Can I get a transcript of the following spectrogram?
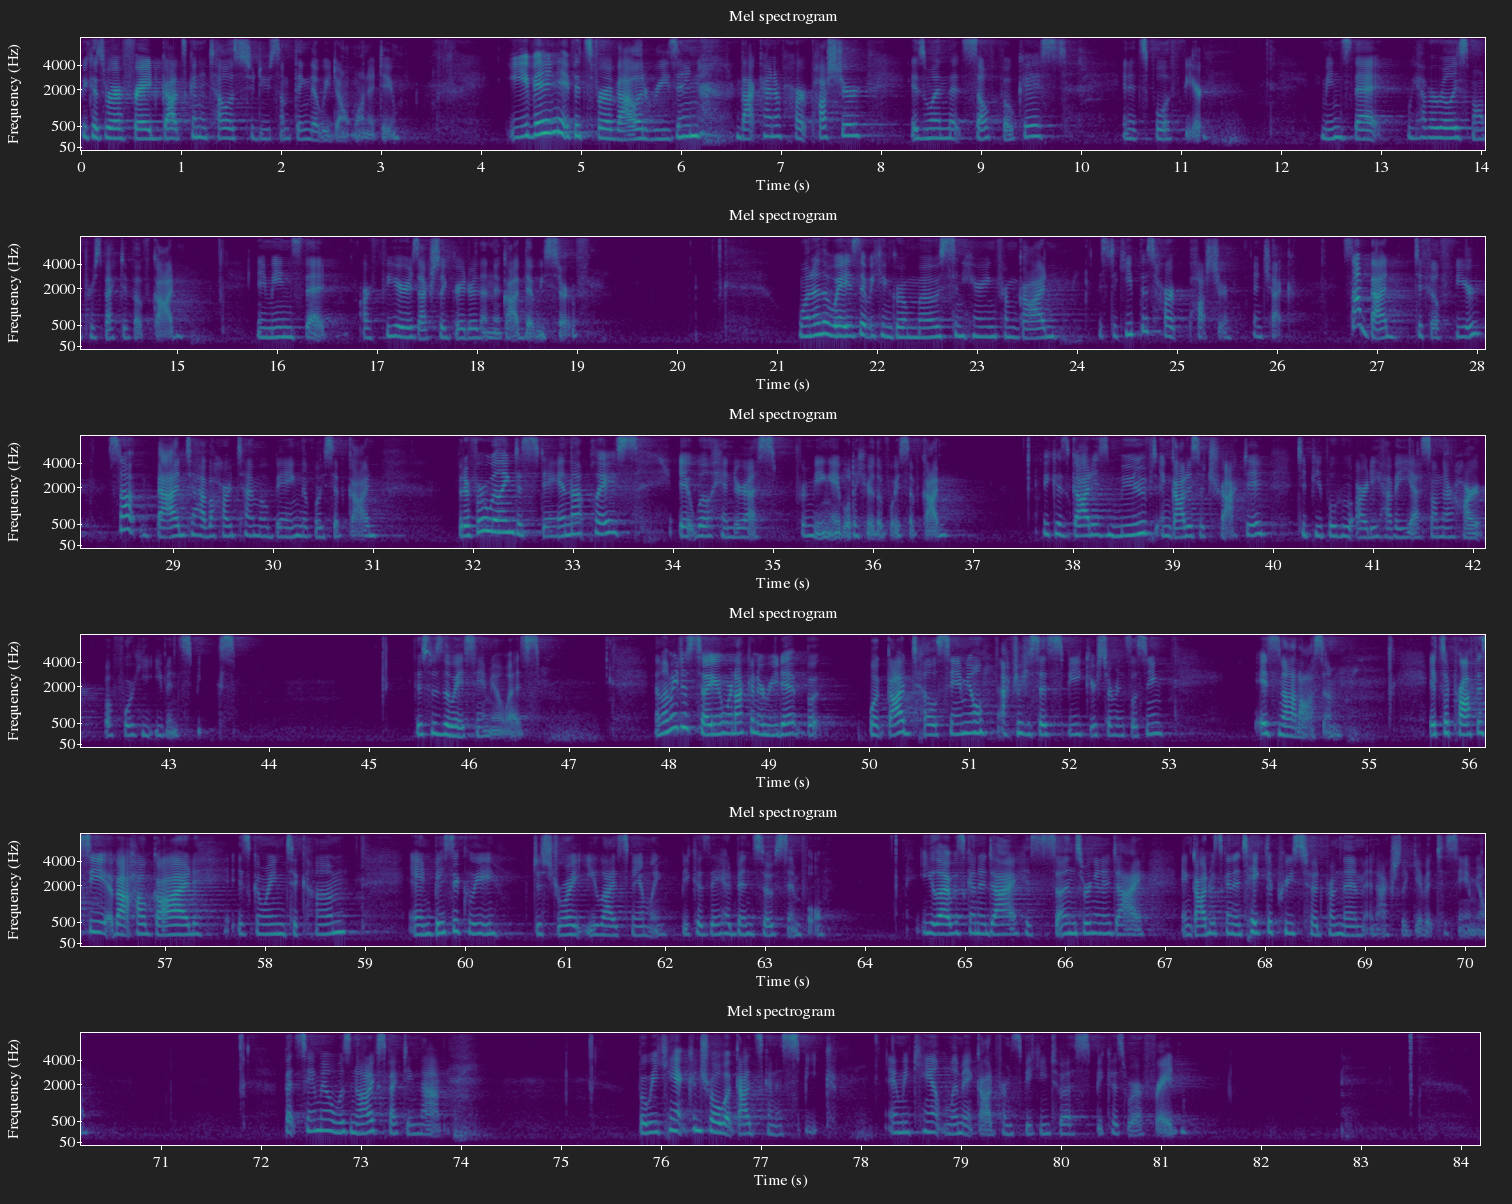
because we're afraid God's going to tell us to do something that we don't want to do. Even if it's for a valid reason, that kind of heart posture is one that's self focused and it's full of fear. Means that we have a really small perspective of God. It means that our fear is actually greater than the God that we serve. One of the ways that we can grow most in hearing from God is to keep this heart posture in check. It's not bad to feel fear, it's not bad to have a hard time obeying the voice of God, But if we're willing to stay in that place, it will hinder us from being able to hear the voice of God. Because God is moved and God is attracted to people who already have a yes on their heart before he even speaks. This was the way Samuel was. And let me just tell you, we're not going to read it, but what God tells Samuel after he says, Speak, your servant's listening, it's not awesome. It's a prophecy about how God is going to come and basically destroy Eli's family because they had been so sinful. Eli was going to die, his sons were going to die, and God was going to take the priesthood from them and actually give it to Samuel. But Samuel was not expecting that. But we can't control what God's going to speak, and we can't limit God from speaking to us because we're afraid.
